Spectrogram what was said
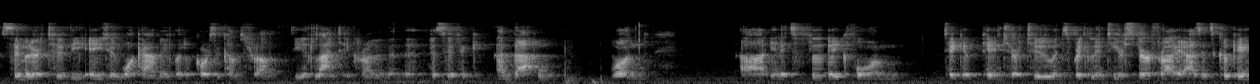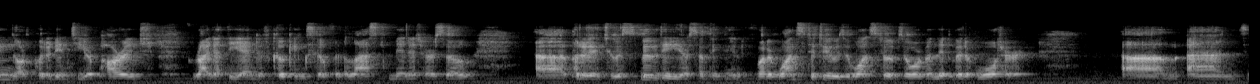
similar to the Asian wakame, but of course it comes from the Atlantic rather than the Pacific. And that one, uh, in its flake form, take a pinch or two and sprinkle into your stir fry as it's cooking, or put it into your porridge right at the end of cooking. So for the last minute or so, uh, put it into a smoothie or something. What it wants to do is it wants to absorb a little bit of water, um, and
